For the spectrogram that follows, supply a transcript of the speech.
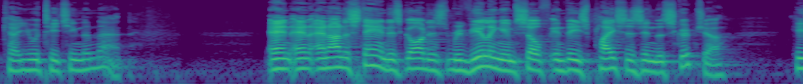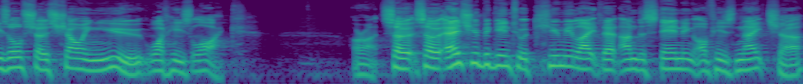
okay, you were teaching them that. And, and, and understand as God is revealing Himself in these places in the scripture, He's also showing you what He's like. All right, so, so as you begin to accumulate that understanding of His nature,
